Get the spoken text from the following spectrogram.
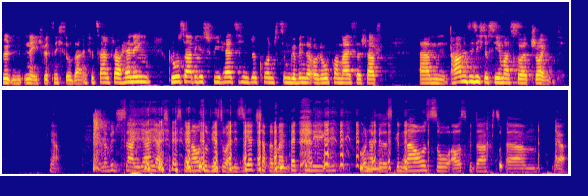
würd, nee, ich würde es nicht so sagen. Ich würde sagen, Frau Henning, großartiges Spiel, herzlichen Glückwunsch zum Gewinn der Europameisterschaft. Ähm, haben Sie sich das jemals so erträumt? Dann würde ich sagen, ja, ja, ich habe das genauso visualisiert. Ich habe in meinem Bett gelegen und habe mir das genau so ausgedacht. Ähm, ja,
